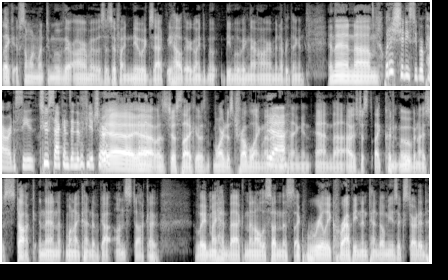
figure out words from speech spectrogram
like if someone went to move their arm, it was as if I knew exactly how they were going to mo- be moving their arm and everything, and and then um, What a shitty superpower to see two seconds into the future. yeah, yeah, it was just like it was more just troubling than Yeah. anything, and and uh, I was just I couldn't move, and I was just stuck. And then when I kind of got unstuck, I laid my head back, and then all of a sudden this like really crappy Nintendo music started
